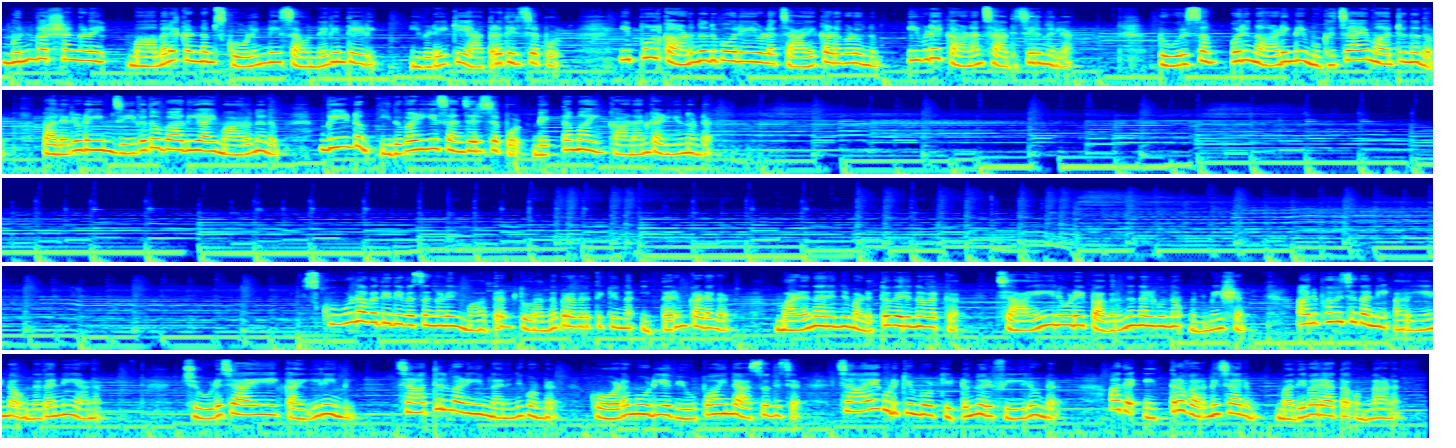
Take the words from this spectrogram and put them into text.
മുൻവർഷങ്ങളിൽ മാമലക്കണ്ടം സ്കൂളിന്റെ സൗന്ദര്യം തേടി ഇവിടേക്ക് യാത്ര തിരിച്ചപ്പോൾ ഇപ്പോൾ കാണുന്നതുപോലെയുള്ള ചായക്കടകളൊന്നും ഇവിടെ കാണാൻ സാധിച്ചിരുന്നില്ല. ടൂറിസം ഒരു നാടിന്റെ മുഖച്ഛായ മാറ്റുന്നതും പലരുടെയും ജീവിതോപാധിയായി മാറുന്നതും വീണ്ടും ഇതുവഴിയെ സഞ്ചരിച്ചപ്പോൾ വ്യക്തമായി കാണാൻ കഴിയുന്നുണ്ട്. സ്കൂൾ അവധി ദിവസങ്ങളിൽ മാത്രം തുറന്നു പ്രവർത്തിക്കുന്ന ഇത്തരം കടകൾ മഴ നനഞ്ഞ് മടുത്തു വരുന്നവർക്ക് ചായയിലൂടെ പകർന്നു നൽകുന്ന ഉന്മേഷം അനുഭവിച്ചു തന്നെ അറിയേണ്ട ഒന്ന് തന്നെയാണ്. ചൂട് ചായയെ കയ്യിലേന്തി ചാറ്റൽ മഴയും നനഞ്ഞുകൊണ്ട് കോട മൂടിയ വ്യൂ പോയിന്റ് ആസ്വദിച്ച് ചായ കുടിക്കുമ്പോൾ കിട്ടുന്നൊരു ഫീലുണ്ട്. അത് എത്ര വർണിച്ചാലും മതിവരാത്ത ഒന്നാണ്.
